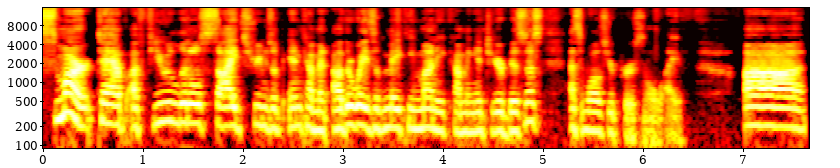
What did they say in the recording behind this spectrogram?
smart to have a few little side streams of income and other ways of making money coming into your business as well as your personal life. Uh,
